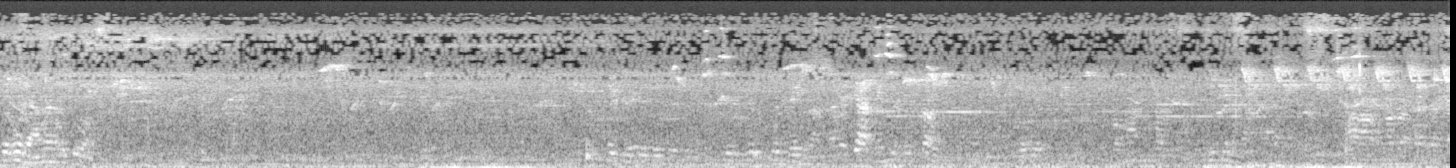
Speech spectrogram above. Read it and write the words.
最后两个人做了。对对对对对对，就就就可以了。那个价钱就是照你所有，好吗？好，就这样。啊，好的，好的，好的。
